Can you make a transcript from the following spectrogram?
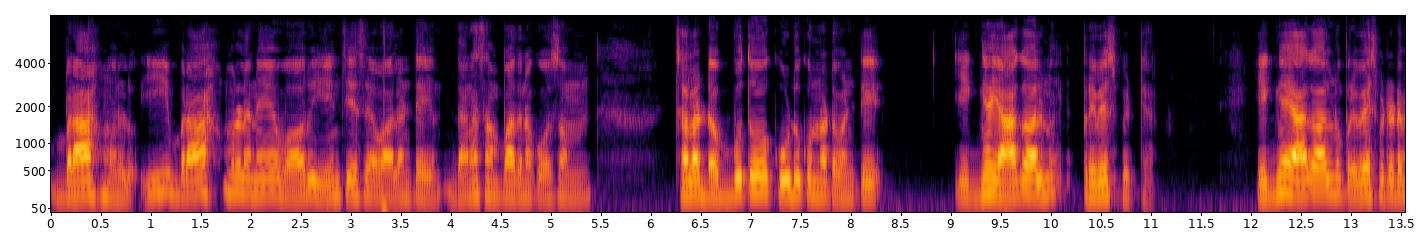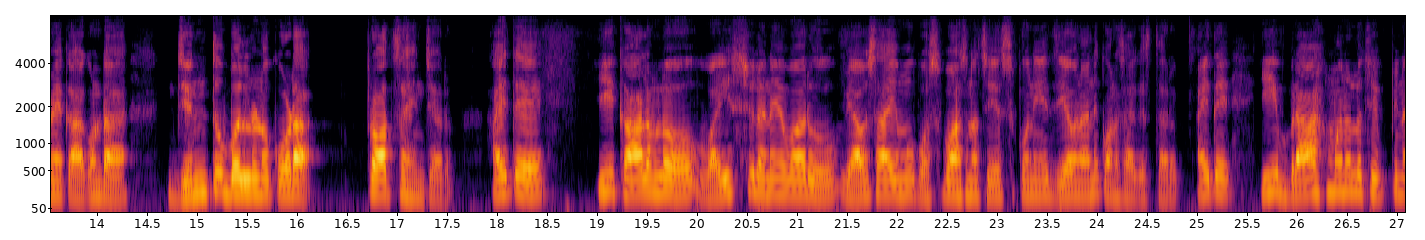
బ్రాహ్మణులు. ఈ బ్రాహ్మణులు అనేవారు ఏం చేసేవాళ్ళంటే ధన సంపాదన కోసం చాలా డబ్బుతో కూడుకున్నటువంటి యజ్ఞ యాగాలను ప్రవేశపెట్టారు. యజ్ఞ యాగాలను ప్రవేశపెట్టడమే కాకుండా జంతు బలులను కూడా ప్రోత్సహించారు. అయితే ఈ కాలంలో వైశ్యులు అనేవారు వ్యవసాయము పశుపాసన చేసుకొని జీవనాన్ని కొనసాగిస్తారు. అయితే ఈ బ్రాహ్మణులు చెప్పిన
